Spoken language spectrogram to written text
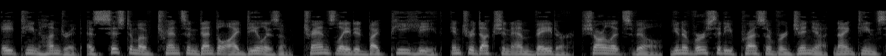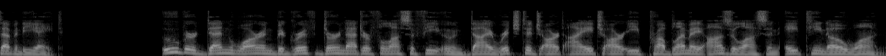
1800 as System of Transcendental Idealism, translated by P. Heath, Introduction M. Vater, Charlottesville, University Press of Virginia 1978. Über den wahren Begriff der Naturphilosophie und die Richtige Art ihre Probleme auszulassen 1801.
